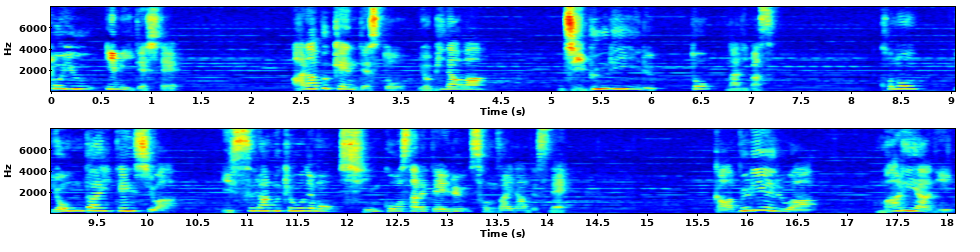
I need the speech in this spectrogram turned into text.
という意味でしてアラブ圏ですと呼び名はジブリールとなります。この四大天使はイスラム教でも信仰されている存在なんですね。ガブリエルはマリアに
